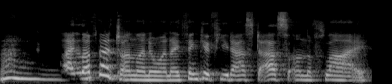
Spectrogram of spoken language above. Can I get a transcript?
I love that John Lennon one. I think if you'd asked us on the fly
